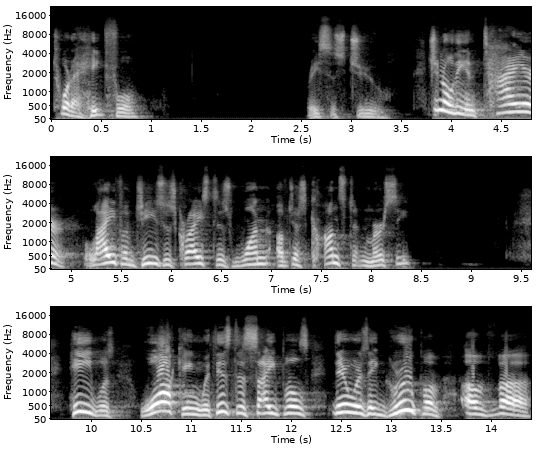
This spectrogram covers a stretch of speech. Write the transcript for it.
toward a hateful, racist Jew. Do you know the entire life of Jesus Christ is one of just constant mercy? He was walking with his disciples. There was a group of, of uh,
